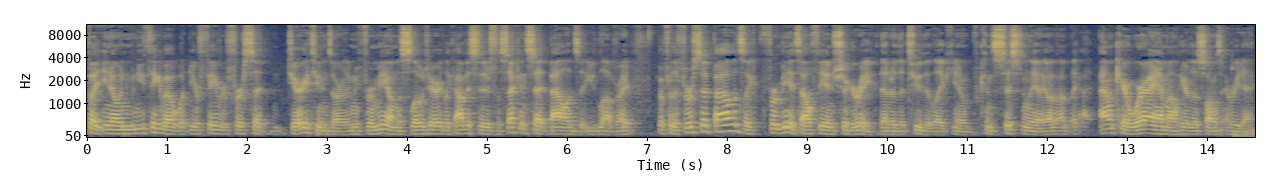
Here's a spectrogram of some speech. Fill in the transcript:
but you know, and when you think about what your favorite first set Jerry tunes are, I mean, for me on the slow Jerry, like obviously there's the second set ballads that you love, right? But for the first set ballads, like for me, it's Althea and Sugaree that are the two that like you know consistently. I, I, I don't care where I am, I'll hear those songs every day.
